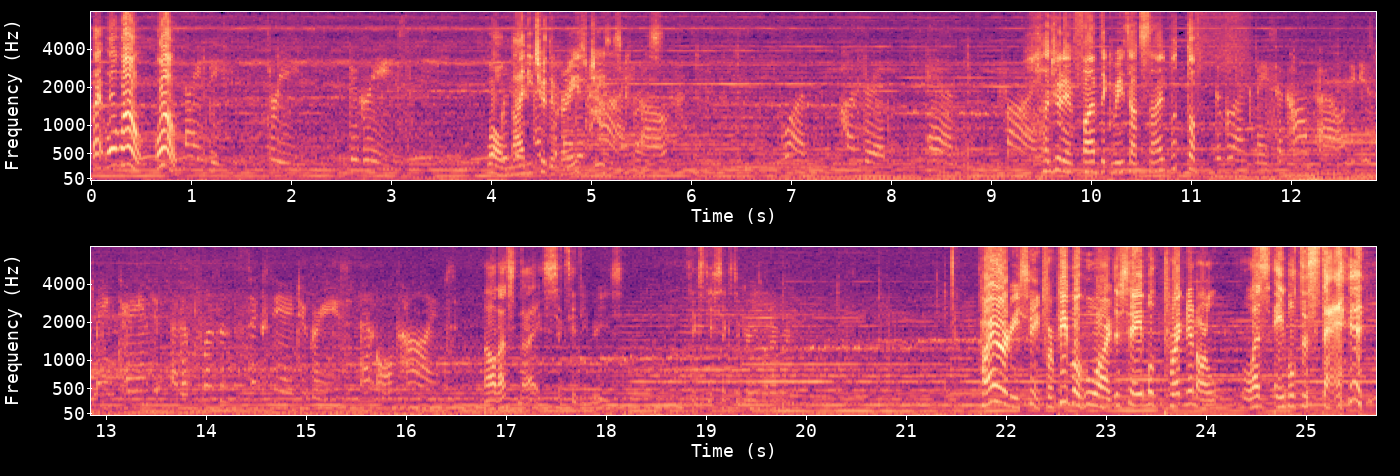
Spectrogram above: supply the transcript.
wait, whoa, whoa, whoa, 93 degrees. whoa! With 92 degrees. Jesus Christ. Of 105. 105 degrees outside. What the? F The Black Mesa compound is maintained at a pleasant 68 degrees at all times. Oh, that's nice. 60 degrees. 66 degrees, whatever. Priority seat for people who are disabled, pregnant, or less able to stand.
